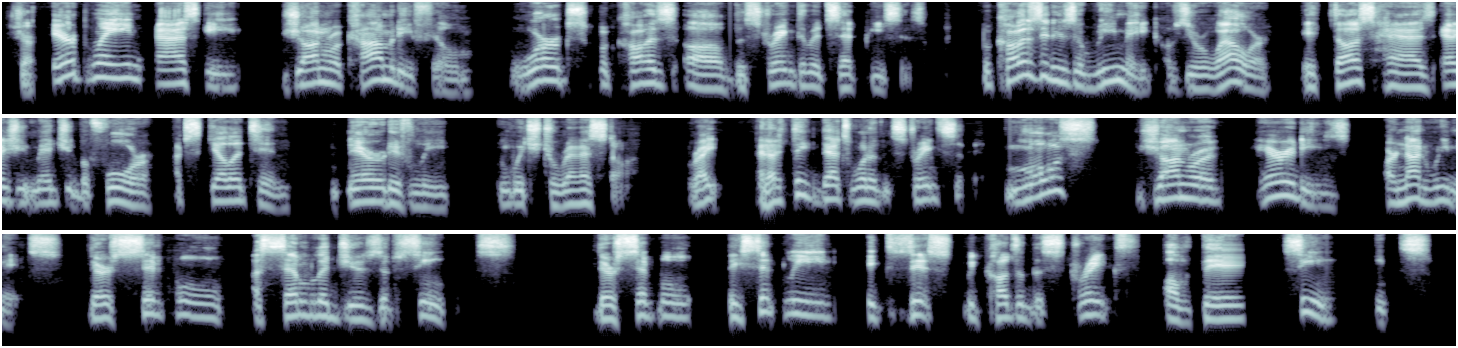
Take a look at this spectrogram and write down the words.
Sure. Airplane as a genre comedy film works because of the strength of its set pieces. Because it is a remake of Zero Hour, it thus has, as you mentioned before, a skeleton narratively in which to rest on, right? And I think that's one of the strengths of it. Most genre parodies are not remakes. They're simple assemblages of scenes. They're simple, they simply exist because of the strength of their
